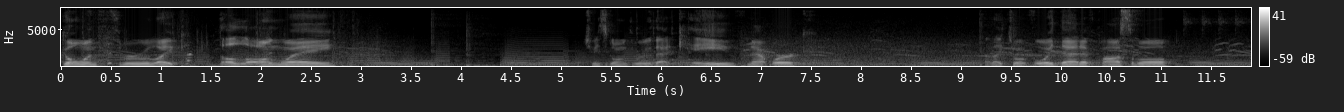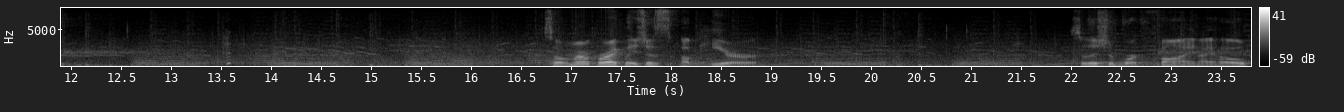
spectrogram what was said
going through, like, the long way. Which means going through that cave network. I'd like to avoid that if possible. So remember correctly, it's just up here. So this should work fine, I hope.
